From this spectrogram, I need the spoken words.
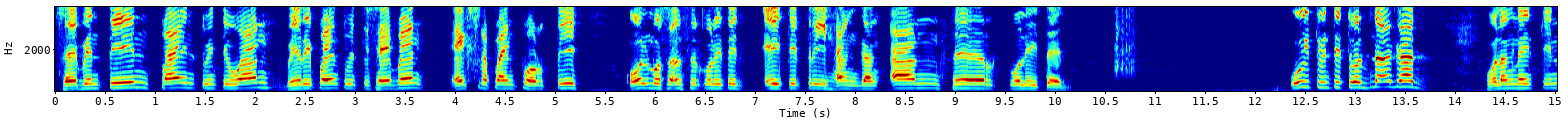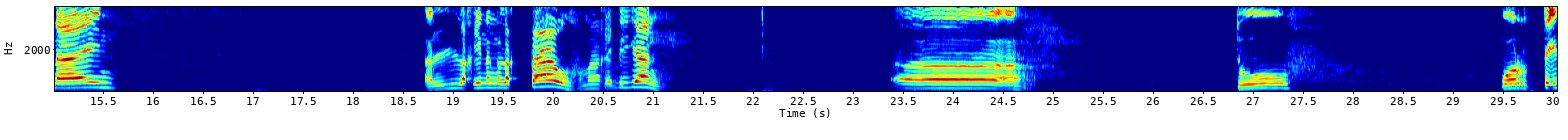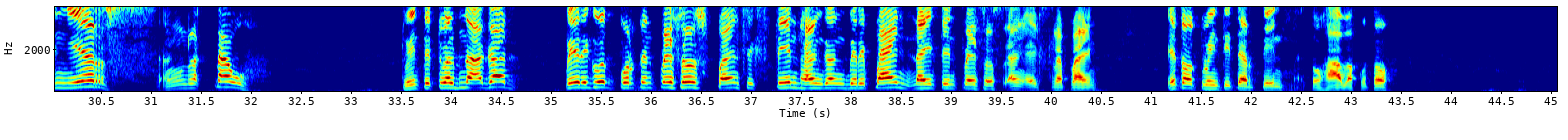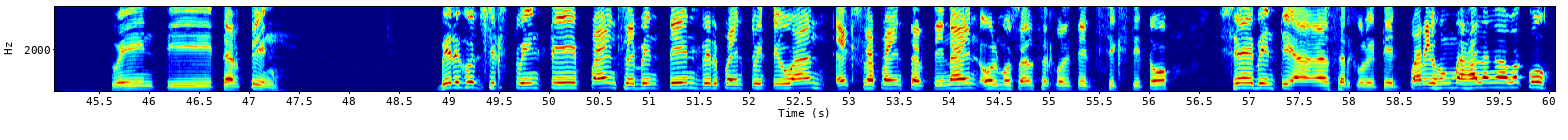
17. Fine, 21. Very fine, 27. Extra fine, 40. Almost uncirculated, 83 hanggang uncirculated. Uy, 2012 na agad. Walang 99. Ang laki ng laktaw, mga kaibigan. Ah... 2 14 years ang laktaw. 2012 na agad. Very good, 14 pesos, fine 16 hanggang very fine, 19 pesos ang extra fine. Ito, 2013. Ito, hawak ko to. 2013. Very good, 620, fine 17, very fine 21, extra fine 39, almost uncirculated 62, 70 ang uncirculated. Parehong mahal ang hawak ko.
